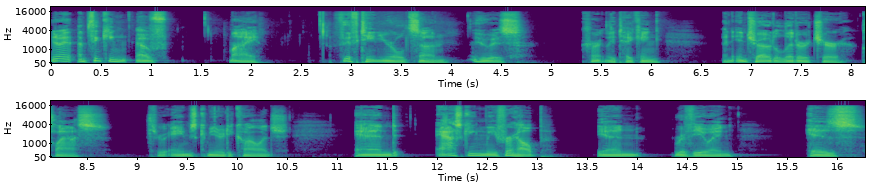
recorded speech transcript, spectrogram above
You know, I'm thinking of my 15 year old son who is currently taking an intro to literature class through Aims Community College and asking me for help in reviewing his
